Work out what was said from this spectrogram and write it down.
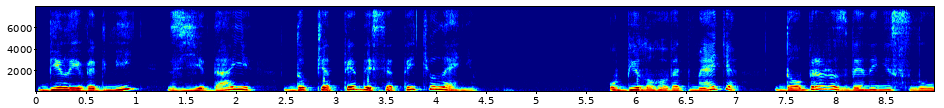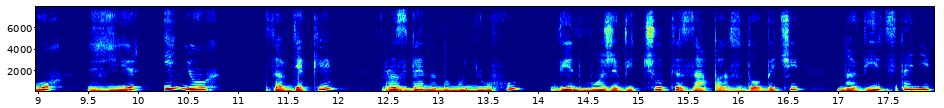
білий ведмідь з'їдає до 50 тюленів. У білого ведмедя добре розвинені слух, зір і нюх. Завдяки розвиненому нюху він може відчути запах здобичі на відстані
